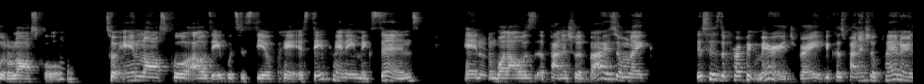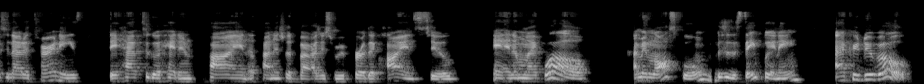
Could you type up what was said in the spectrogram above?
go to law school. So in law school, I was able to see, okay, estate planning makes sense. And while I was a financial advisor, I'm like, this is the perfect marriage, right? Because financial planners and not attorneys, they have to go ahead and find a financial advisor to refer their clients to. And I'm like, well, I'm in law school. This is estate planning. I could do both.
